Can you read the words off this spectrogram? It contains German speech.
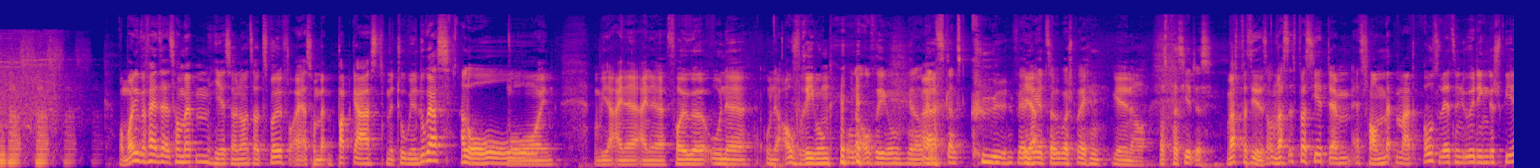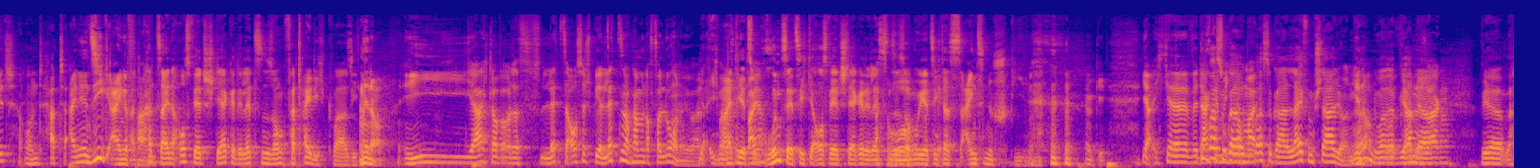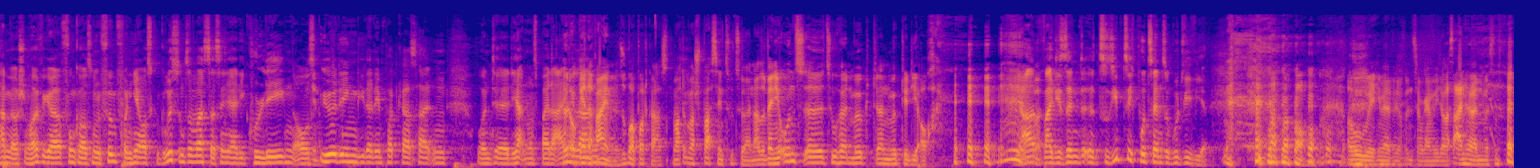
Lukas. Und moin, liebe Fans der SV Meppen, hier ist der 1912, euer SV Meppen Podcast mit Tobi und Lukas. Hallo. Moin. Und wieder eine, eine Folge ohne, ohne Aufregung. Ohne Aufregung, genau. Ganz, ganz kühl werden Ja. wir jetzt darüber sprechen, genau. was passiert ist. Was passiert ist. Und was ist passiert? Der SV Meppen hat auswärts in Uerdingen gespielt und hat einen Sieg eingefahren. Hat seine Auswärtsstärke der letzten Saison verteidigt quasi. genau. Ja, ich glaube aber das letzte Auswärtsspiel, der letzten Saison haben wir noch verloren. Oder? Ja, ich meinte jetzt so grundsätzlich die Auswärtsstärke der letzten so, Saison, wo jetzt okay. nicht das einzelne Spiel. Okay. Ja, ich äh, bedanke Du warst, mich sogar, du warst sogar live im Stadion. Ne? Genau, Du, wir, haben ja, sagen. Wir haben ja auch schon häufiger Funkhaus 05 von hier aus gegrüßt und sowas. Das sind ja die Kollegen aus Genau. Uerdingen, die da den Podcast halten. Und äh, die hatten uns beide Hört auch eingeladen. gerne rein. Super Podcast. Macht immer Spaß, den zuzuhören. Also wenn ihr uns äh, zuhören mögt, dann mögt ihr die auch. Ja, weil die sind äh, zu 70 Prozent so gut wie wir. oh, ich werde mir auf Instagram wieder was anhören müssen.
